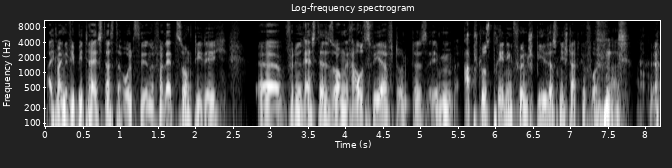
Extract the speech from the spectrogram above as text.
Aber ich meine, wie bitter ist das? Da holst du dir eine Verletzung, die dich äh, für den Rest der Saison rauswirft und das im Abschlusstraining für ein Spiel, das nie stattgefunden hat.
